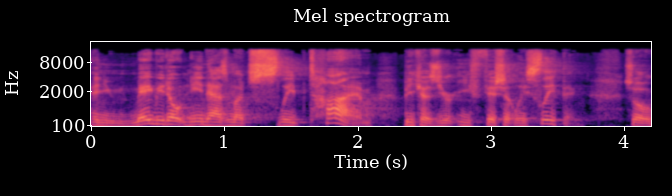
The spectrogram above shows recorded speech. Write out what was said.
and you maybe don't need as much sleep time because you're efficiently sleeping. So a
